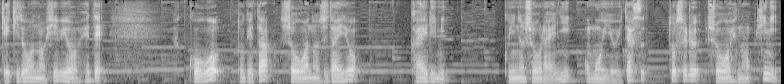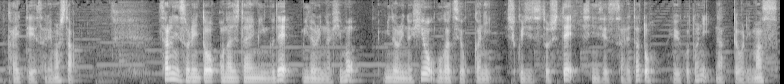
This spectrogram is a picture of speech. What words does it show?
激動の日々を経て復興を遂げた昭和の時代を顧み国の将来に思いをいたすとする昭和の日に改定されました。さらにそれと同じタイミングで緑の日も緑の日を5月4日に祝日として新設されたということになっております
